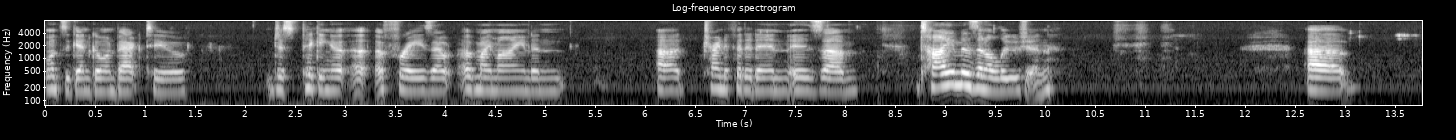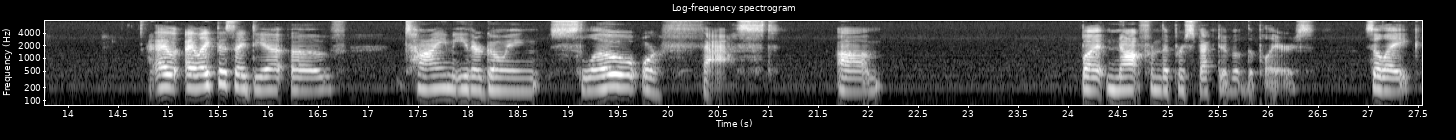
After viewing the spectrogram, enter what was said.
once again going back to just picking a, a, a phrase out of my mind and uh, trying to fit it in is um, time is an illusion. uh, I, I like this idea of time either going slow or fast, um, but not from the perspective of the players. So, like,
